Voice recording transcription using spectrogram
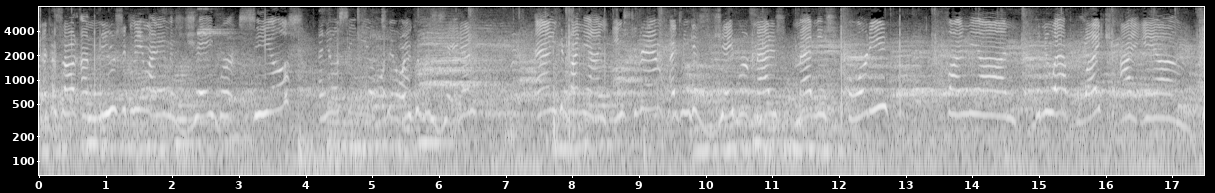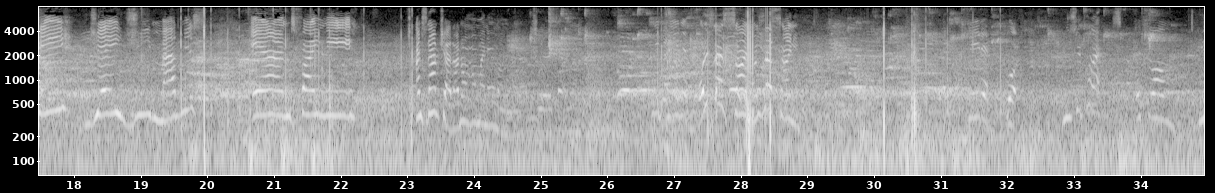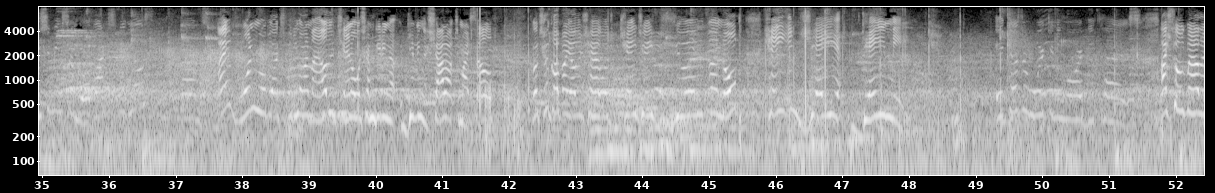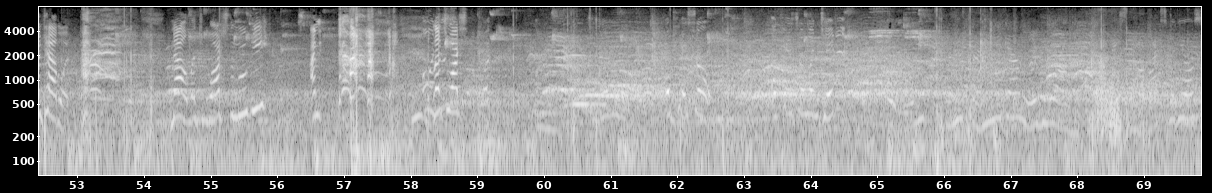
Check us out on Musically. My name is Jay Burt Seals. And you'll see me too. Or you can be Jaden. And you can find me on Instagram. I think it's Jaybert Madness, Madness 40. Find me on the new app Like. I am KJG Madness. And find me on Snapchat. I don't know my What is that sign? What is that sign? Jaden, What? you should put if um you should make some Roblox videos and I have one Roblox video on my other channel, which I'm getting a, giving a shout out to myself. Go check out my other channel, KJ, uh, nope, K and J Gaming. it doesn't work anymore because I sold my other tablet. now let's watch the movie. I mean, Oh, let's watch. What? Okay, so okay, so when Jaden when you find me again, will you um Roblox videos?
